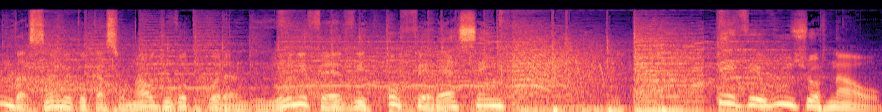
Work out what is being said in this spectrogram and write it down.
Fundação Educacional de Votuporanga e Unifev oferecem TVU Jornal.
